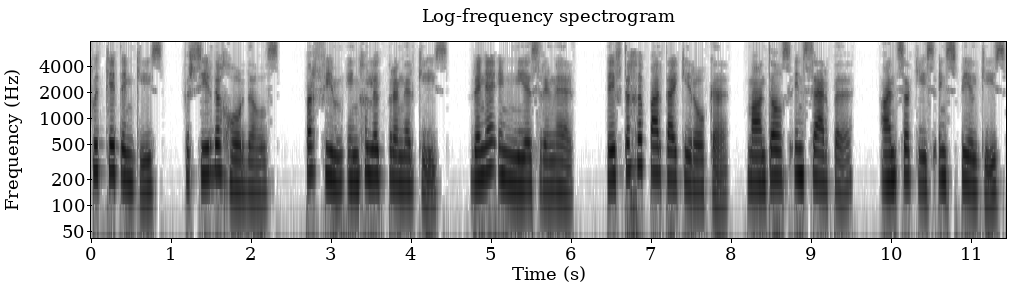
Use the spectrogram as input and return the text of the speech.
voetkettingkies, versierde gordels, parfum en gelukbringerkies, ringe en neesringe, deftige partijkierokke, mantels en serpe, handsakies en speelkies,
